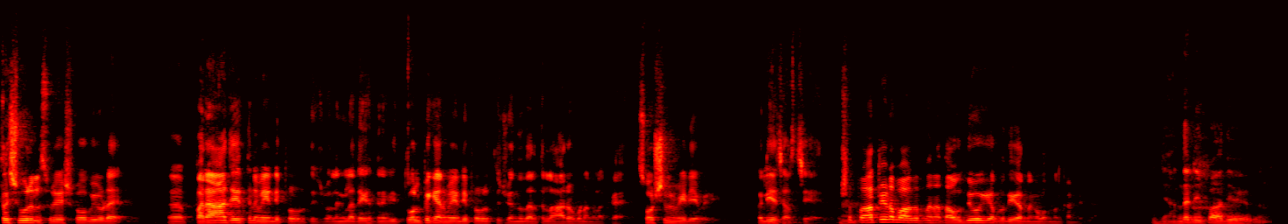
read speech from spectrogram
തൃശ്ശൂരിൽ സുരേഷ് ഗോപിയുടെ പരാജയത്തിന് വേണ്ടി പ്രവർത്തിച്ചു അല്ലെങ്കിൽ അദ്ദേഹത്തിന് തോൽപ്പിക്കാൻ വേണ്ടി പ്രവർത്തിച്ചു എന്ന തരത്തിലുള്ള ആരോപണങ്ങളൊക്കെ സോഷ്യൽ മീഡിയ വഴി വലിയ ചർച്ചയായിരുന്നു. പക്ഷെ പാർട്ടിയുടെ ഭാഗത്ത് നിന്ന് ഔദ്യോഗിക പ്രതികരണങ്ങളൊന്നും കണ്ടില്ല. ഞാൻ തന്നെ ഇപ്പോൾ ആദ്യം കേൾക്കുന്നു.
